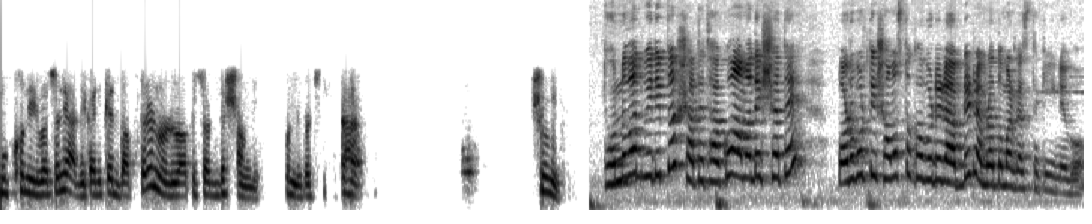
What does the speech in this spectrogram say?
মুখ্য নির্বাচনী আধিকারিকের দপ্তরে নোডাল অফিসারদের সঙ্গে। নির্বাচনী হ্যাঁ। সুমি ধন্যবাদ বিদীপ্ত, সাথে থাকো আমাদের সাথে। পরবর্তী সমস্ত খবরের আপডেট আমরা তোমার কাছ থেকেই নেব।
